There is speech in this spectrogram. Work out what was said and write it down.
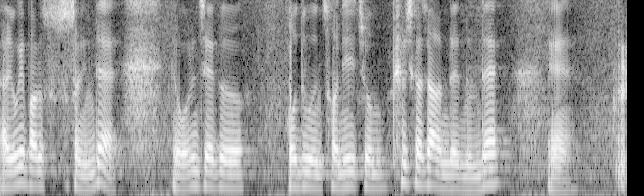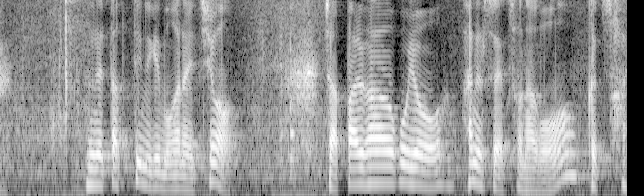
아 여기 바로 수소선인데 요거는 이제 그 어두운 선이 좀 표시가 잘 안 됐는데 예. 눈에 딱 띄는 게 뭐가 하나 있죠? 자 빨강하고 요 하늘색 선하고 그 차,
